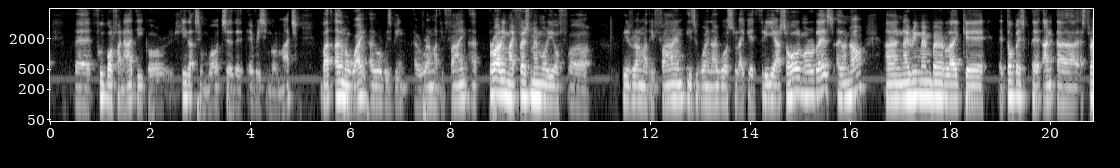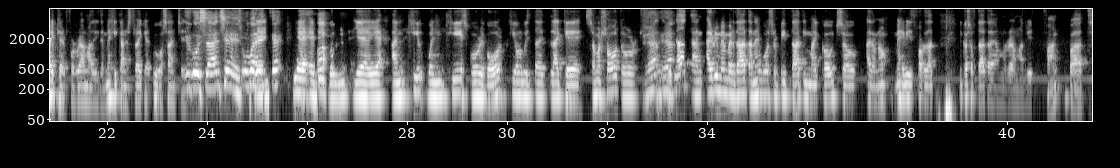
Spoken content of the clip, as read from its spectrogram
uh, football fanatic, or he doesn't watch uh, the, every single match. But I don't know why. I've always been a Real Madrid fan. Uh, probably my first memory of being Real Madrid fan is when I was like three years old, more or less. I don't know and I remember like a, a top uh, uh, striker for Real Madrid, the Mexican striker Hugo Sanchez. Hugo Sanchez, over yeah, eh, yeah, a big one. Yeah, yeah. And he when he scored a goal, he always did like a somersault or yeah, yeah. Like that. And I remember that, and I was repeat that in my coach. So I don't know, maybe it's for that because of that I am a Real Madrid fan, but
